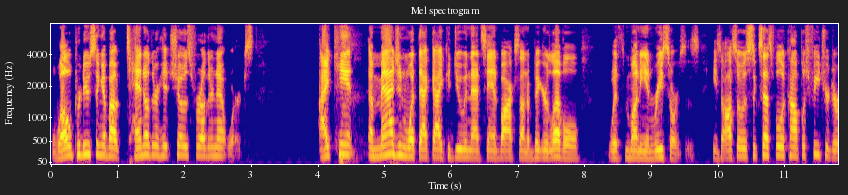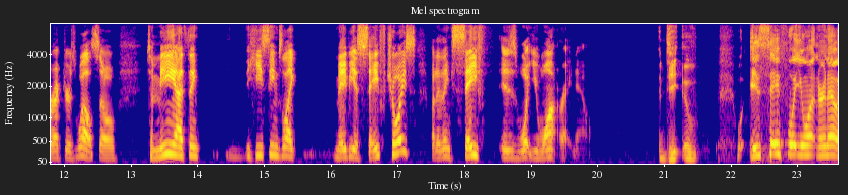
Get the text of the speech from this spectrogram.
while producing about 10 other hit shows for other networks. I can't imagine what that guy could do in that sandbox on a bigger level with money and resources. He's also a successful, accomplished feature director as well. So to me, I think he seems like maybe a safe choice, but I think safe is what you want right now. Do you, is safe what you want right now?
